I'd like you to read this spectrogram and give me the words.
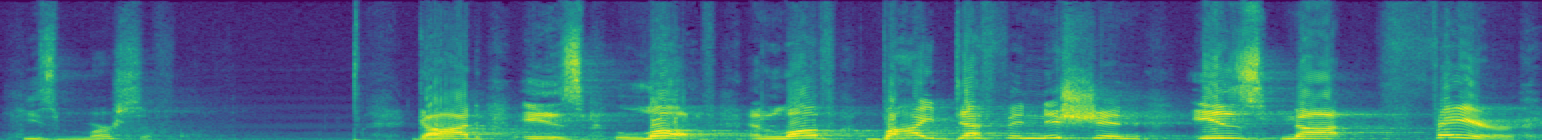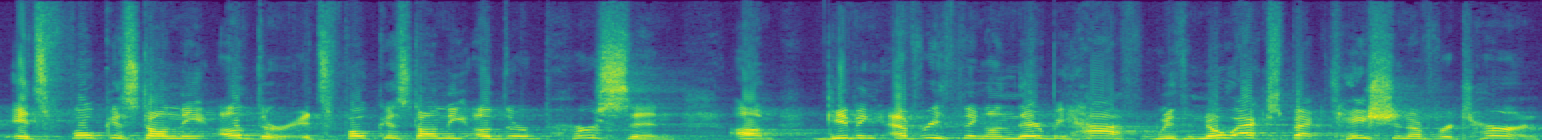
He's merciful. God is love, and love by definition is not fair. It's focused on the other, it's focused on the other person, um, giving everything on their behalf with no expectation of return.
